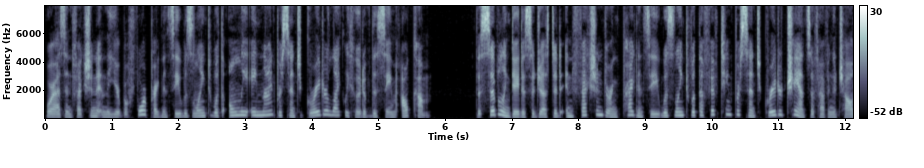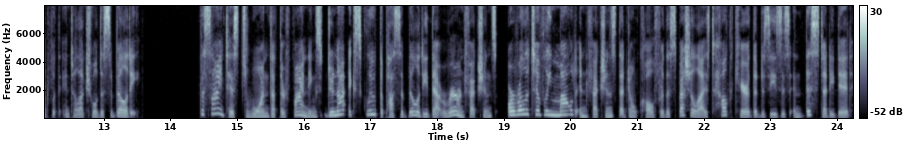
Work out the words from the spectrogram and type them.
whereas infection in the year before pregnancy was linked with only a 9% greater likelihood of the same outcome. The sibling data suggested infection during pregnancy was linked with a 15% greater chance of having a child with intellectual disability. The scientists warned that their findings do not exclude the possibility that rare infections or relatively mild infections that don't call for the specialized health care the diseases in this study did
